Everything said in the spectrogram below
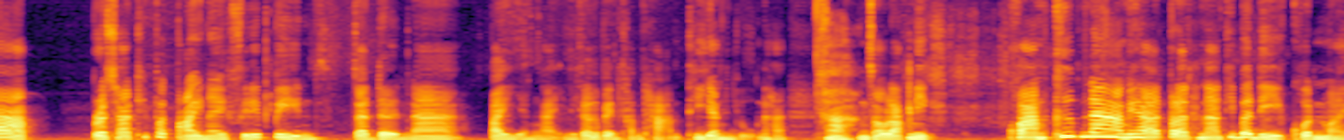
าพ ประชาธิปไตยในฟิลิปปินส์จะเดินหน้าไปยังไง นี่ก็เป็นคำถามที่ยังอยู่นะคะค่ะคุณเสาวรักษ์มีความคืบหน้าไหมคะ ประธานาธิบดีคนใหม่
